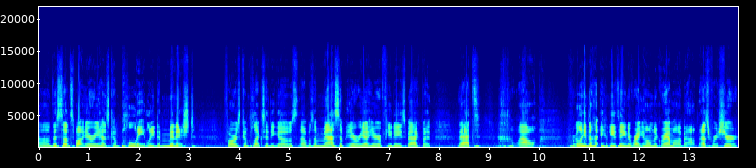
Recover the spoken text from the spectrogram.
Uh, this sunspot area has completely diminished as far as complexity goes. That was a massive area here a few days back, but that, wow, really not anything to write home to grandma about. That's for sure.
